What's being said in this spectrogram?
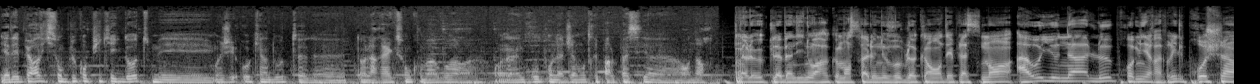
Il y a des périodes qui sont plus compliquées que d'autres, mais moi j'ai aucun doute dans la réaction qu'on va avoir. On a un groupe, on l'a déjà montré par le passé euh, en or. Le club indinois recommencera le nouveau bloc en déplacement à Oyonnax le 1er avril prochain.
